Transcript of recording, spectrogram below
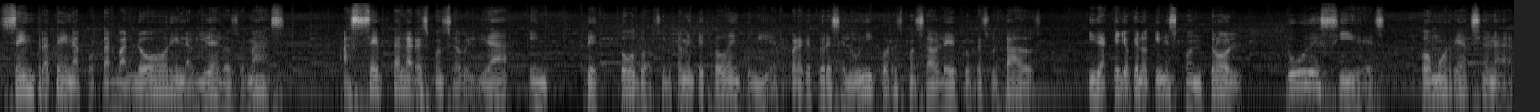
Céntrate en aportar valor en la vida de los demás. Acepta la responsabilidad de todo, absolutamente todo en tu vida. Recuerda que tú eres el único responsable de tus resultados y de aquello que no tienes control. Tú decides cómo reaccionar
